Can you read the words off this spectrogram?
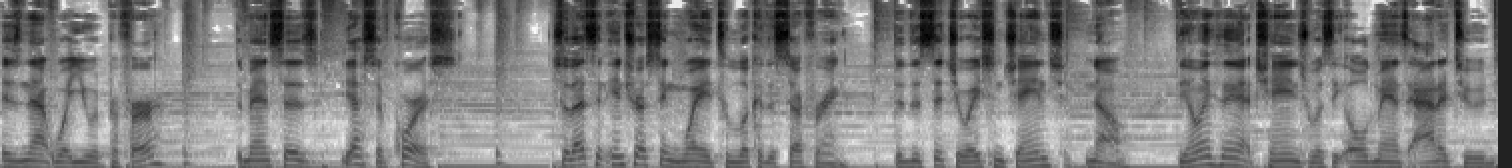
Isn't that what you would prefer? The man says, Yes, of course. So that's an interesting way to look at the suffering. Did the situation change? No. The only thing that changed was the old man's attitude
